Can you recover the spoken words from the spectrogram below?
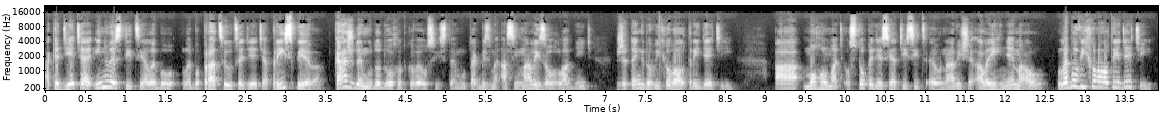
A keď dieťa je investícia, lebo, lebo pracujúce dieťa prispieva každému do dôchodkového systému, tak by sme asi mali zohľadniť, že ten, kto vychoval tri deti a mohol mať o 150 tisíc eur navyše, ale ich nemal, lebo vychoval tie deti,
